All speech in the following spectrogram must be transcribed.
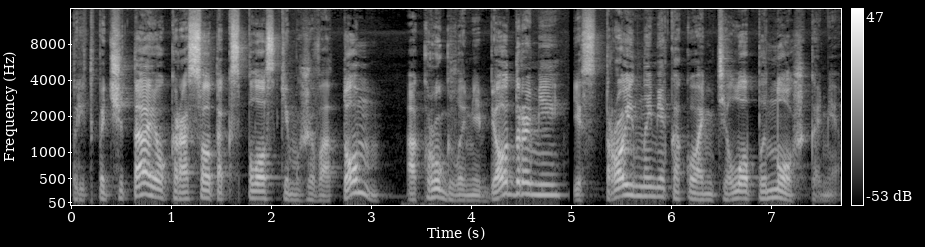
Предпочитаю красоток с плоским животом, округлыми бедрами и стройными, как у антилопы, ножками.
